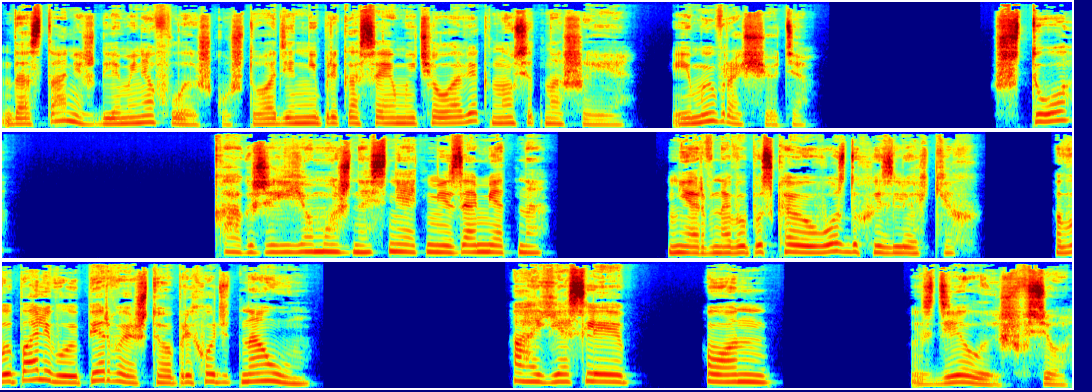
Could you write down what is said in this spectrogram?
Достанешь для меня флешку, что один неприкасаемый человек носит на шее, и мы в расчете. «Что?» «Как же ее можно снять незаметно?» Нервно выпускаю воздух из легких. Выпаливаю первое, что приходит на ум. «А если он Сделаешь все.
